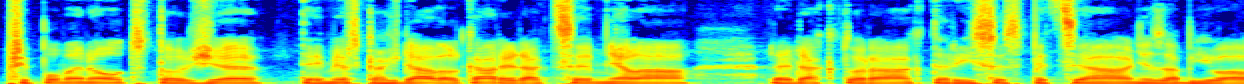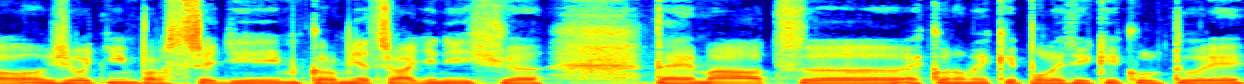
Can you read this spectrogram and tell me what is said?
připomenout to, že téměř každá velká redakce měla redaktora, který se speciálně zabýval životním prostředím, kromě třeba jiných témat, ekonomiky, politiky, kultury,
